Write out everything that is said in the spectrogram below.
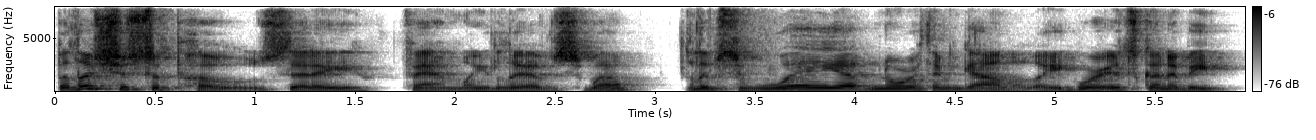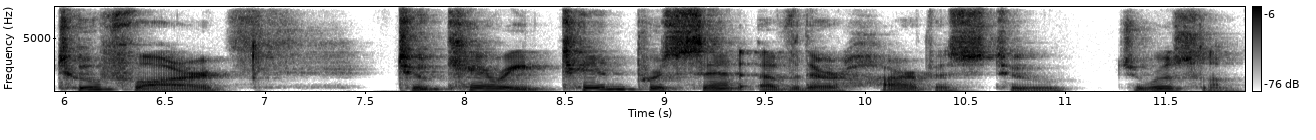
But let's just suppose that a family lives, well, lives way up north in Galilee, where it's going to be too far to carry 10% of their harvest to Jerusalem.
